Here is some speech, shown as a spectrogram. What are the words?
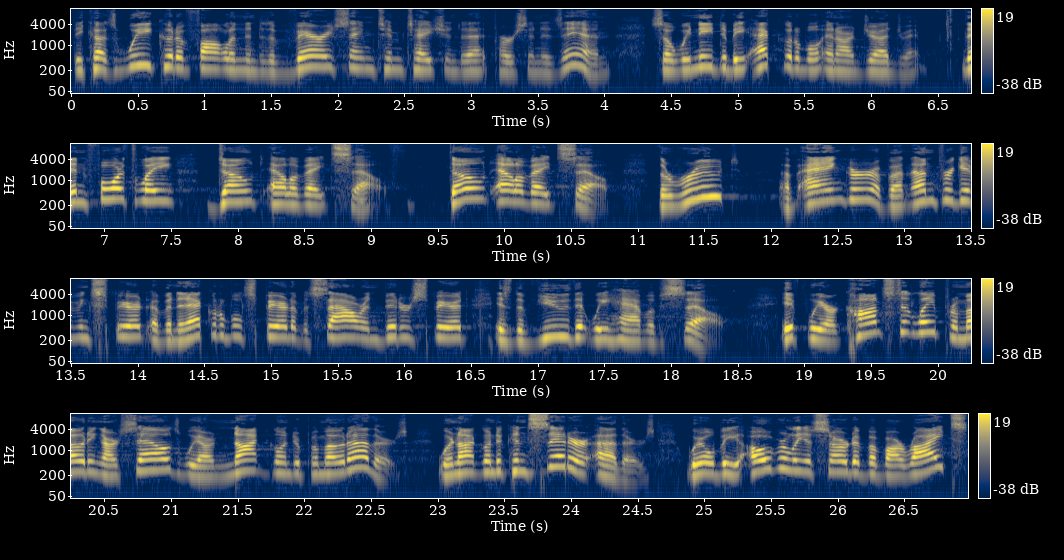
because we could have fallen into the very same temptation that, that person is in. So we need to be equitable in our judgment. Then, fourthly, don't elevate self. Don't elevate self. The root of anger, of an unforgiving spirit, of an inequitable spirit, of a sour and bitter spirit, is the view that we have of self. If we are constantly promoting ourselves, we are not going to promote others. We're not going to consider others. We'll be overly assertive of our rights,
